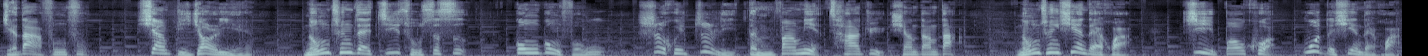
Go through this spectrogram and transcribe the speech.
极大丰富。相比较而言，农村在基础设施、公共服务、社会治理等方面差距相当大。农村现代化既包括物的现代化，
